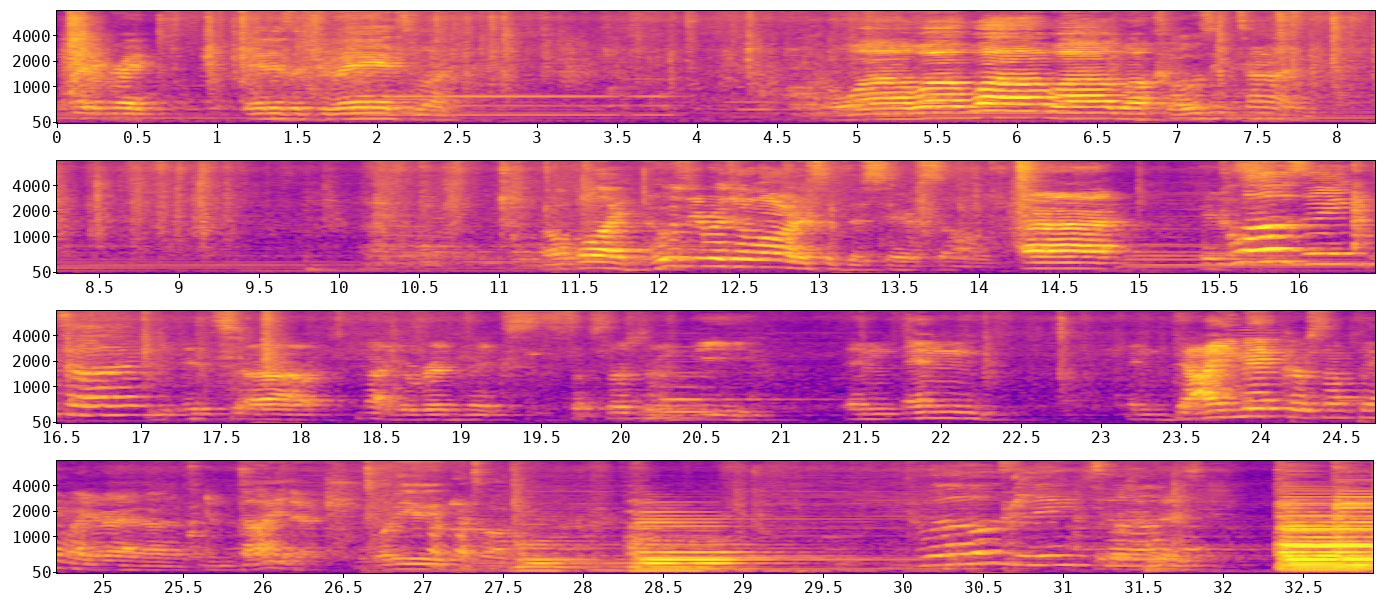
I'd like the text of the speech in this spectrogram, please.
Very great. It is a great one. Wah, wah, wah, wah, wah, closing time. Oh boy. Who's the original artist of this here song? Uh, it's, Closing time. it's uh, not Eurythmics. It starts with a D. En, en, endemic or something like that. Uh, Dynick. What are you even talking Closing so look at this. Closing time.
